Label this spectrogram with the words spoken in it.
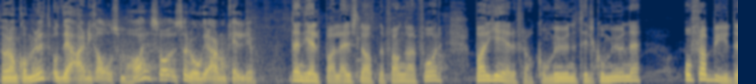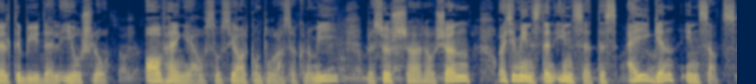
når han kommer ut, og det er det ikke alle som har, så, så Roger er nok heldig. Den hjelpa løslatne fanger får, varierer fra kommune til kommune og fra bydel til bydel i Oslo avhengig av sosialkontorenes økonomi, ressurser og skjønn, og ikke minst den innsettes egen innsats.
